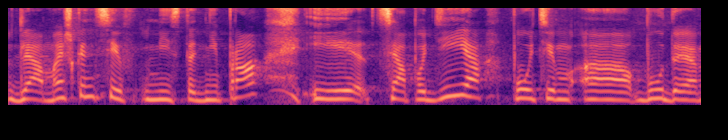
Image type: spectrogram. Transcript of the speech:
для мешканців міста Дніпра. І ця подія потім е, буде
